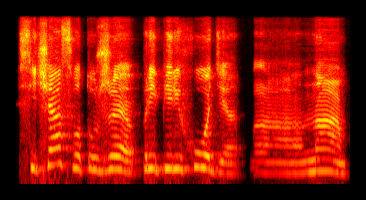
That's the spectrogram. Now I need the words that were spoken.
сейчас вот уже при переходе э, на...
